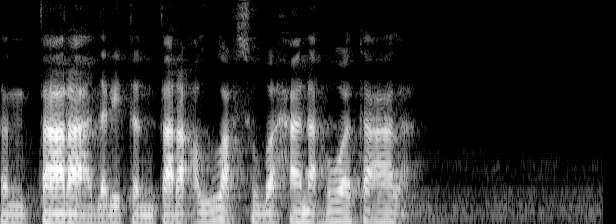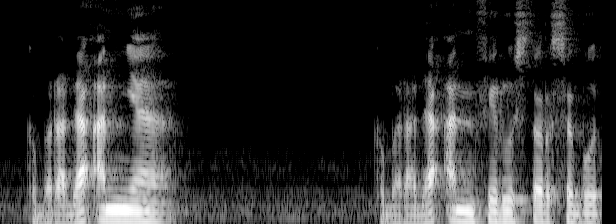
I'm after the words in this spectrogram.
tentara dari tentara Allah Subhanahu wa taala. Keberadaannya keberadaan virus tersebut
